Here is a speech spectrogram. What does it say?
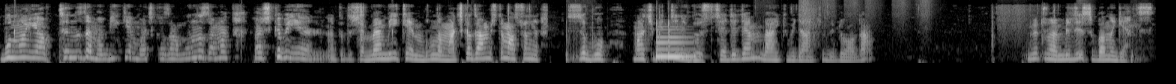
bunu yaptığınız zaman bir kere maç kazandığınız zaman başka bir yer arkadaşlar ben bir kere bununla maç kazanmıştım az sonra size bu maç bittiğini göstereceğim belki bir dahaki videoda. Lütfen birisi bana gelsin.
